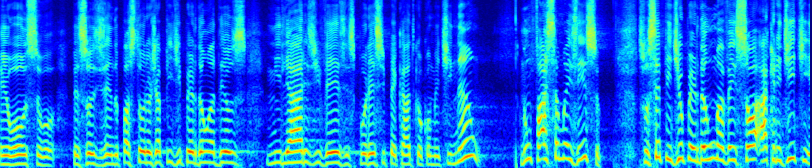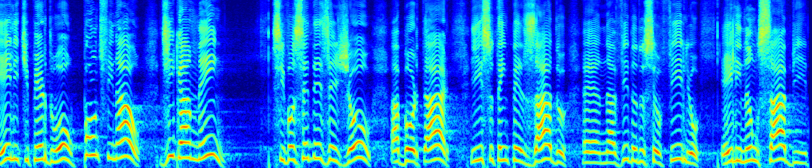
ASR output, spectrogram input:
eu ouço pessoas dizendo: Pastor, eu já pedi perdão a Deus milhares de vezes por esse pecado que eu cometi. Não, não faça mais isso. Se você pediu perdão uma vez só, acredite, Ele te perdoou. Ponto final. Diga amém. Se você desejou abortar e isso tem pesado é, na vida do seu filho, ele não sabe,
